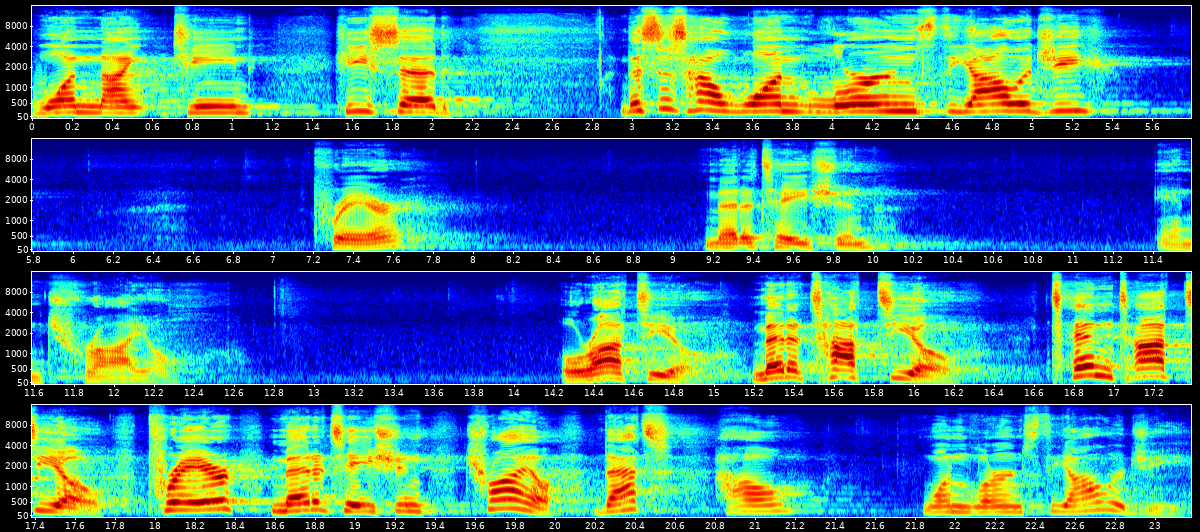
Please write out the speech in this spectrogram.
119, he said, This is how one learns theology prayer, meditation, and trial. Oratio, meditatio, tentatio, prayer, meditation, trial. That's how one learns theology,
